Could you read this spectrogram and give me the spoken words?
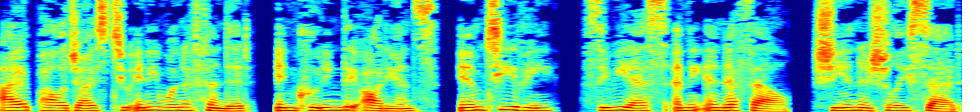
I apologize to anyone offended, including the audience, MTV, CBS, and the NFL, she initially said.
